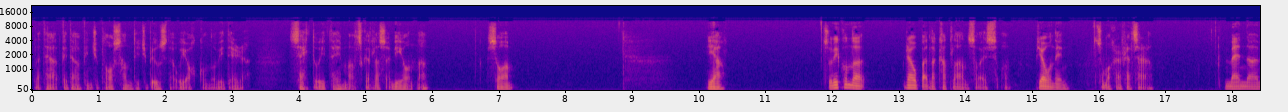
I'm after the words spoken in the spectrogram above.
blant her at vi da finnes plass han til ikke bostad og jakken og videre, sett og i det himmelske lasse vi ånda, så, ja, så vi kunne råpa eller kattla hans og bjørn inn som akkurat frelsere. Men uh,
